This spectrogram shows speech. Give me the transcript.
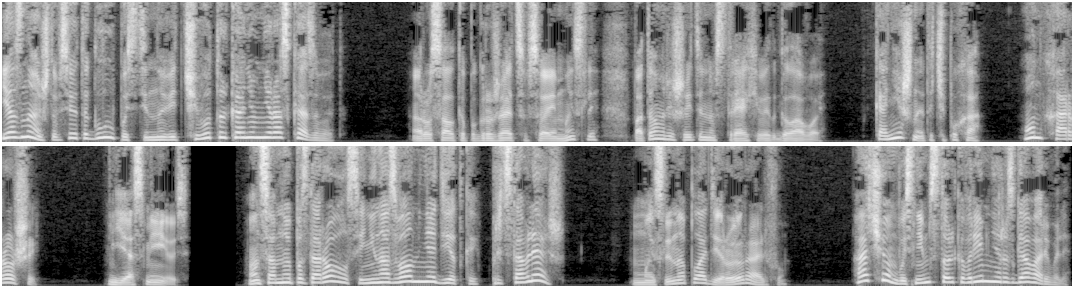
«Я знаю, что все это глупости, но ведь чего только о нем не рассказывают». русалка погружается в свои мысли, потом решительно встряхивает головой. «Конечно, это чепуха. Он хороший». Я смеюсь. «Он со мной поздоровался и не назвал меня деткой, представляешь?» Мысленно аплодирую Ральфу. «О чем вы с ним столько времени разговаривали?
